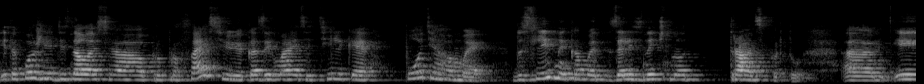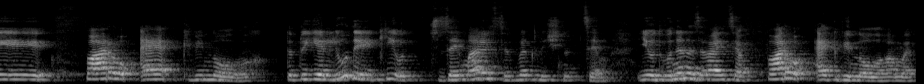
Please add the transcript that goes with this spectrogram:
і також я дізналася про професію, яка займається тільки потягами, дослідниками залізничного транспорту. Е, і фароеквінолог. Тобто є люди, які от займаються виключно цим. І от вони називаються фароеквінологами.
